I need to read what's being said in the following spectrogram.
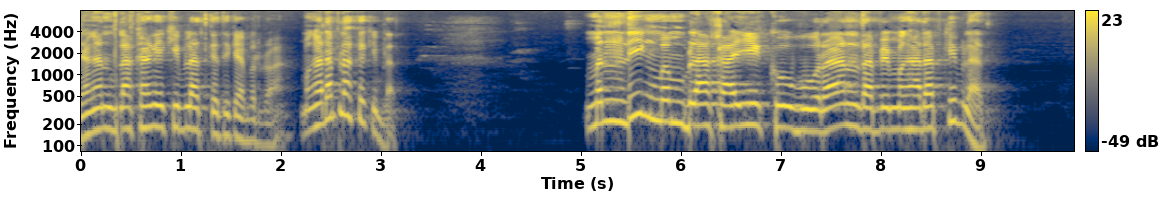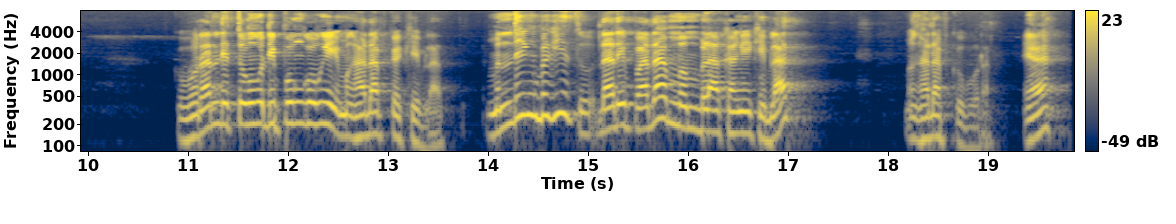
Jangan belakangi kiblat ketika berdoa. Menghadaplah ke kiblat. Mending membelakangi kuburan tapi menghadap kiblat. Kuburan ditunggu dipunggungi menghadap ke kiblat. Mending begitu daripada membelakangi kiblat menghadap kuburan. Ya.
